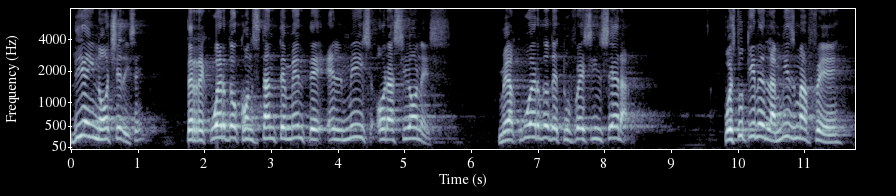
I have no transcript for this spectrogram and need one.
Día y noche, dice, te recuerdo constantemente en mis oraciones. Me acuerdo de tu fe sincera, pues tú tienes la misma fe,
